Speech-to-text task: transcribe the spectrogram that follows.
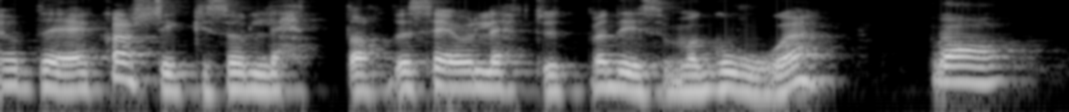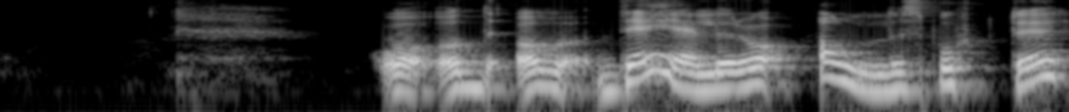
ja, det er kanskje ikke så lett, da. Det ser jo lett ut med de som er gode. ja. Og, og, og det gjelder jo alle sporter.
